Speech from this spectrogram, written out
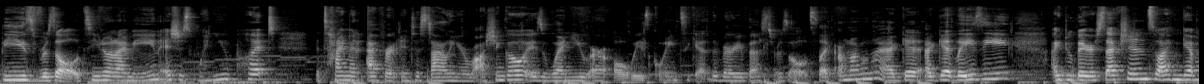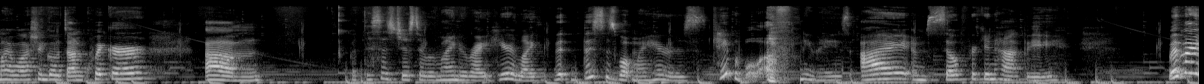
these results, you know what I mean? It's just when you put the time and effort into styling your wash and go is when you are always going to get the very best results. Like I'm not gonna lie, I get I get lazy, I do bigger sections so I can get my wash and go done quicker. Um, but this is just a reminder right here, like th this is what my hair is capable of. Anyways, I am so freaking happy with my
